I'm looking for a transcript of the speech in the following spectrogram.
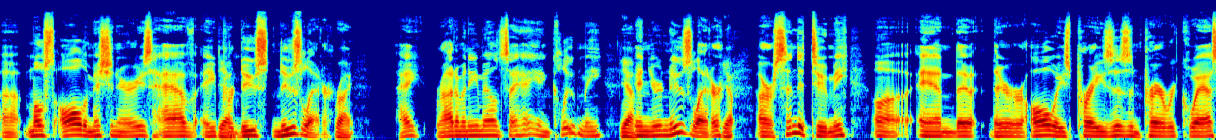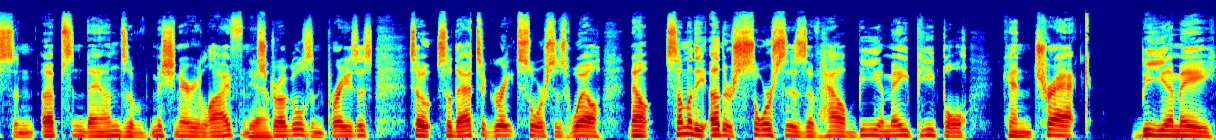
Uh, most all the missionaries have a Yeah. produced newsletter. Right. Hey, write them an email and say, hey, include me Yeah. in your newsletter Yep. or send it to me. Uh, and there, there are always praises and prayer requests and ups and downs of missionary life and Yeah. struggles and praises. So, so that's a great source as well. Now, some of the other sources of how BMA people can track BMA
